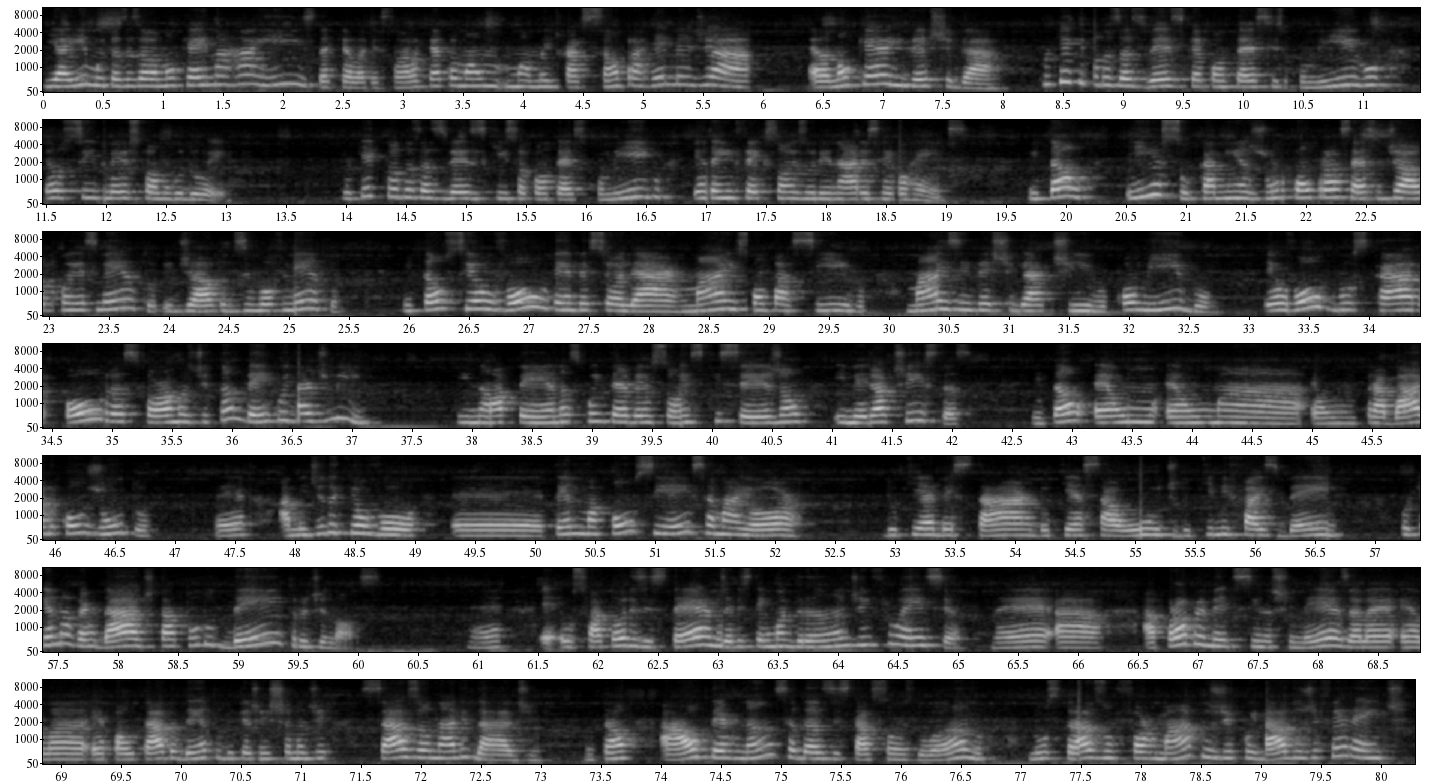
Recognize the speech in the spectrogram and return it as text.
E aí, muitas vezes, ela não quer ir na raiz daquela questão, ela quer tomar um, uma medicação para remediar, ela não quer investigar. Por que, que todas as vezes que acontece isso comigo, eu sinto meu estômago doer? Por que, que todas as vezes que isso acontece comigo, eu tenho infecções urinárias recorrentes? Então, isso caminha junto com o processo de autoconhecimento e de autodesenvolvimento então, se eu vou tendo esse olhar mais compassivo, mais investigativo comigo, eu vou buscar outras formas de também cuidar de mim. E não apenas com intervenções que sejam imediatistas. Então, é um, é uma, é um trabalho conjunto. Né? À medida que eu vou é, tendo uma consciência maior do que é bem-estar, do que é saúde, do que me faz bem, porque na verdade está tudo dentro de nós. Né? É, os fatores externos eles têm uma grande influência, né? A, a própria medicina chinesa ela é, ela é pautada dentro do que a gente chama de sazonalidade. Então, a alternância das estações do ano nos traz um formatos de cuidados diferentes.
